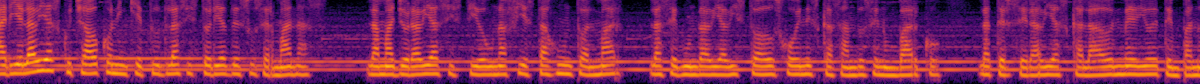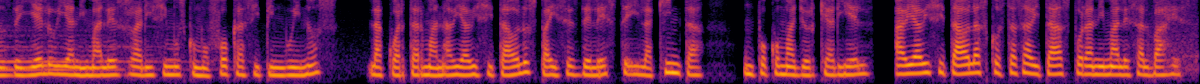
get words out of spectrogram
Ariel había escuchado con inquietud las historias de sus hermanas. La mayor había asistido a una fiesta junto al mar, la segunda había visto a dos jóvenes casándose en un barco, la tercera había escalado en medio de témpanos de hielo y animales rarísimos como focas y pingüinos, la cuarta hermana había visitado los países del este y la quinta, un poco mayor que Ariel, había visitado las costas habitadas por animales salvajes.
